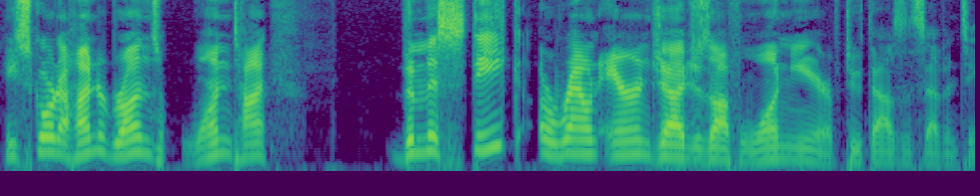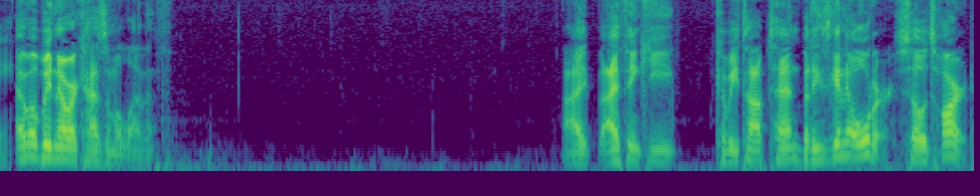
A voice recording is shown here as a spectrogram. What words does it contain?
He scored 100 runs one time. The mystique around Aaron Judge is off one year of 2017. MLB Network has him 11th. I I think he could be top 10, but he's getting older, so it's hard.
